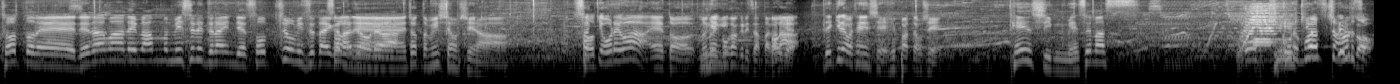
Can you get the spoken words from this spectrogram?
ちょっとね出玉であんま見せれてないんでそっちを見せたいかなじゃあ俺は。ねちょっと見せてほしいな。そさっき俺は、えー、と無限互角率だったからできれば天使引っ張ってほしい。天使見せます。これ激アツ来てるぞ。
